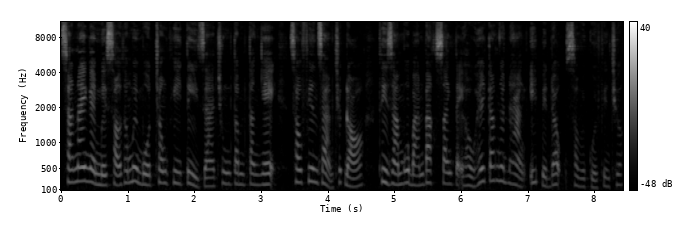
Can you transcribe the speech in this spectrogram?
Sáng nay ngày 16 tháng 11, trong khi tỷ giá trung tâm tăng nhẹ sau phiên giảm trước đó, thì giá mua bán bạc xanh tại hầu hết các ngân hàng ít biến động so với cuối phiên trước.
